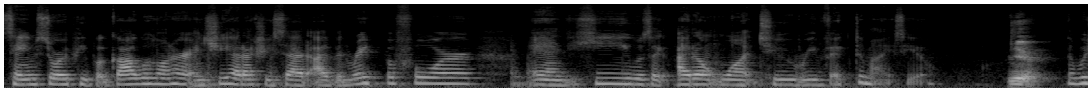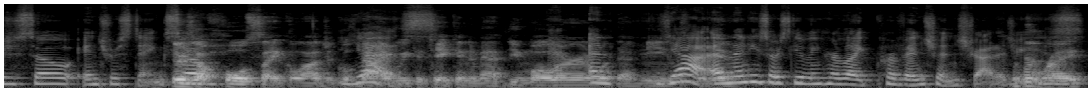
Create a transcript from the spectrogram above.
same story, people put goggles on her, and she had actually said, "I've been raped before," and he was like, "I don't want to re-victimize you." Yeah. Which is so interesting. There's so, a whole psychological yes. dive we could take into Matthew Muller and, and what that means. Yeah, and then he starts giving her like prevention strategies. right.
